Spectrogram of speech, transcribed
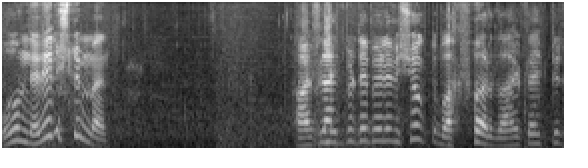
Oğlum nereye düştüm ben? Half-Life 1'de böyle bir şey yoktu bak bu arada. Half-Life 1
